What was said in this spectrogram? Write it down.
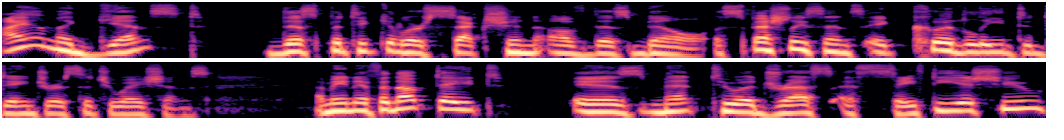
I am against this particular section of this bill, especially since it could lead to dangerous situations. I mean, if an update is meant to address a safety issue,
